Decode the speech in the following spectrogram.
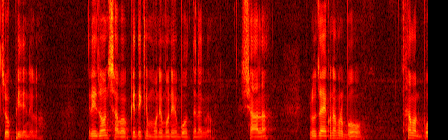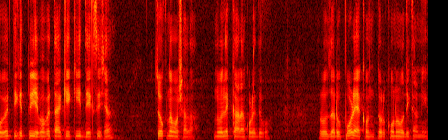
চোখ ফিরে নিল। রেজন স্বভাবকে দেখে মনে মনে বলতে লাগল, শালা, রোজা এখন আমার বউ। আমার বউয়ের দিকে তুই এভাবে তাকিয়ে কি দেখছিস হ্যাঁ? চোখ নামো শালা, নইলে কানা করে দেব। রোজার উপর এখন তোর কোনো অধিকার নেই।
